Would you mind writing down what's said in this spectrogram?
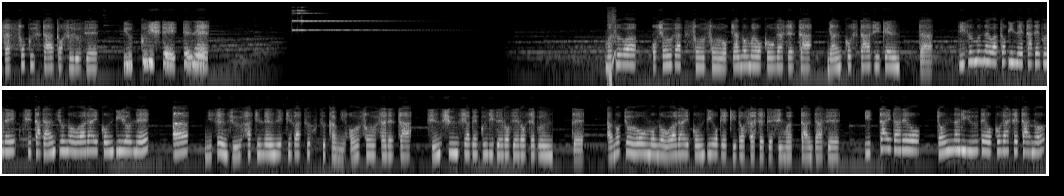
早速スタートするぜ。ゆっくりしていってね。まずは、お正月早々お茶の間を凍らせた、にゃんこスター事件、だ。リズム縄跳びネタでブレイクした男女のお笑いコンビよねああ、2018年1月2日に放送された、新春しゃべくり007で、あの超大物お笑いコンビを激怒させてしまったんだぜ。一体誰を、どんな理由で怒らせたの？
